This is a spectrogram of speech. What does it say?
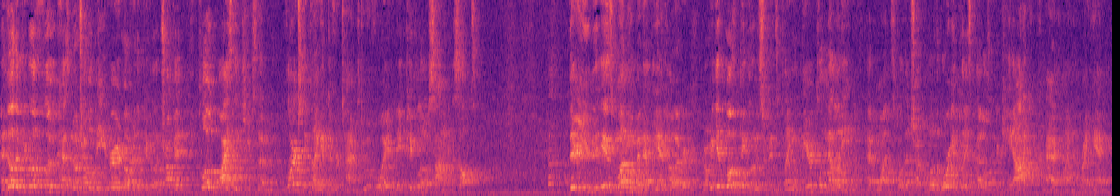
And though the piccolo flute has no trouble being heard over the piccolo trumpet, Plog wisely keeps them largely playing at different times to avoid a piccolo sonic assault. There is one moment at the end, however, where we get both piccolo instruments playing a lyrical melody at once, while the, while the organ plays pedals in a chaotic chromatic line in the right hand.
